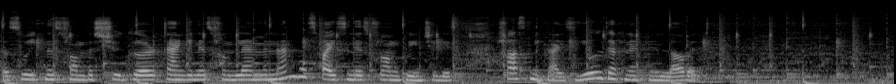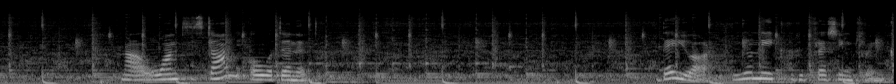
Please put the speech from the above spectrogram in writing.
The sweetness from the sugar, tanginess from lemon, and the spiciness from green chilies. Trust me, guys, you'll definitely love it. Now, once it's done, overturn it. There you are, unique, refreshing drink.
